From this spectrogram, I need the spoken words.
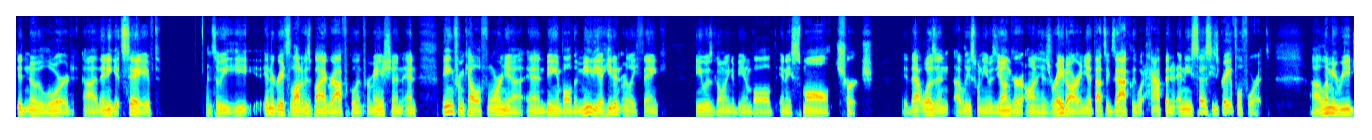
didn't know the Lord. Uh, then he gets saved. And so he, he integrates a lot of his biographical information. And being from California and being involved in media, he didn't really think he was going to be involved in a small church. That wasn't, at least when he was younger, on his radar. And yet that's exactly what happened. And he says he's grateful for it. Uh, let me read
